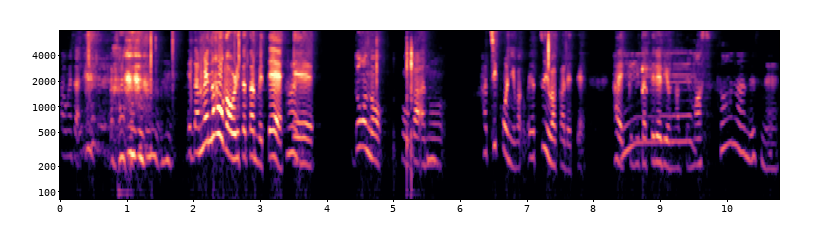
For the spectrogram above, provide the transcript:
あ、ごめんなさい。え、断面の方が折りたためて、はいえー銅の方が、あの、8個にわ、8つに分かれて、はい、組み立てれるようになってます。そうなんですね。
